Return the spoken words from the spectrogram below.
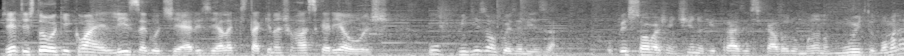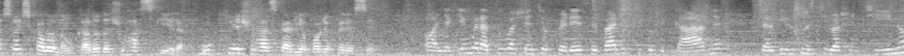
Gente, estou aqui com a Elisa Gutierrez e ela que está aqui na churrascaria hoje. O, me diz uma coisa, Elisa. O pessoal argentino que traz esse calor humano muito bom, mas não é só esse calor não, o calor da churrasqueira. O que a churrascaria pode oferecer? Olha, aqui em Guaratuba a gente oferece vários tipos de carnes, servidos no estilo argentino,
